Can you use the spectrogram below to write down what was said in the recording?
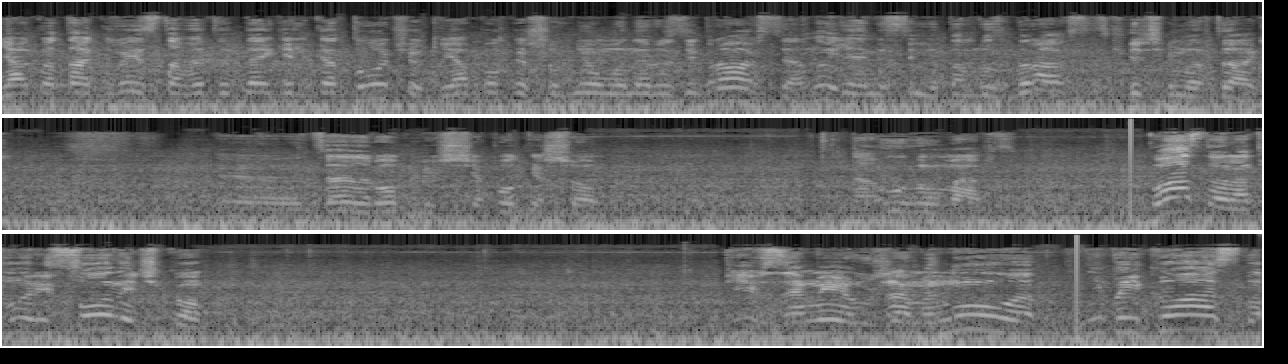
як отак виставити декілька точок, я поки що в ньому не розібрався. Ну я не сильно там розбирався, скажімо так. Е, Це роблю ще поки що на Google Maps. Класно, на дворі сонечко. Пів зими вже минуло, ніби й класно,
